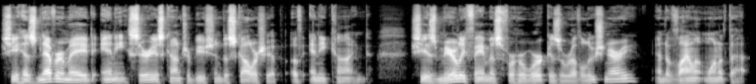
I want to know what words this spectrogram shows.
She has never made any serious contribution to scholarship of any kind. She is merely famous for her work as a revolutionary, and a violent one at that.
